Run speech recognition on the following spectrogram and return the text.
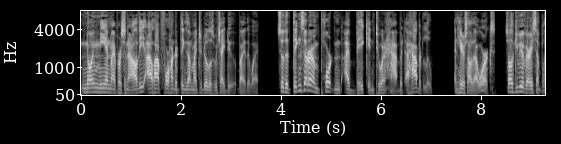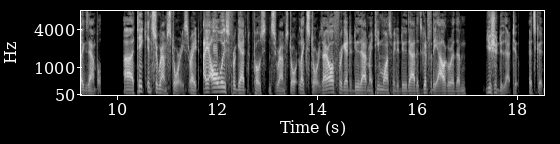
knowing me and my personality, I'll have 400 things on my to-do list, which I do, by the way. So the things that are important, I bake into a habit, a habit loop. And here's how that works. So I'll give you a very simple example. Uh, take Instagram stories, right? I always forget to post Instagram story, like stories. I always forget to do that. My team wants me to do that. It's good for the algorithm. You should do that too. It's good.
